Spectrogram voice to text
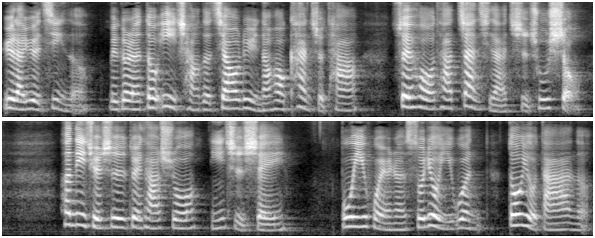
越来越近了。每个人都异常的焦虑，然后看着他。最后，他站起来，指出手。亨利爵士对他说：“你指谁？”不一会儿呢，所有疑问都有答案了。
